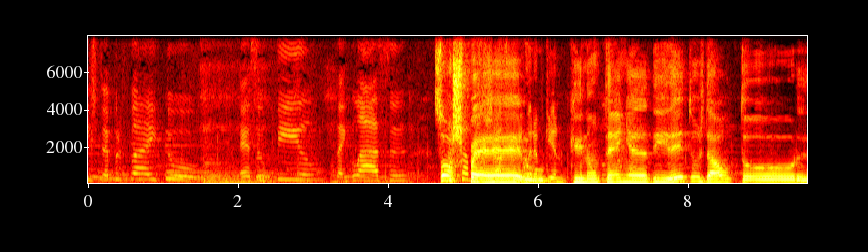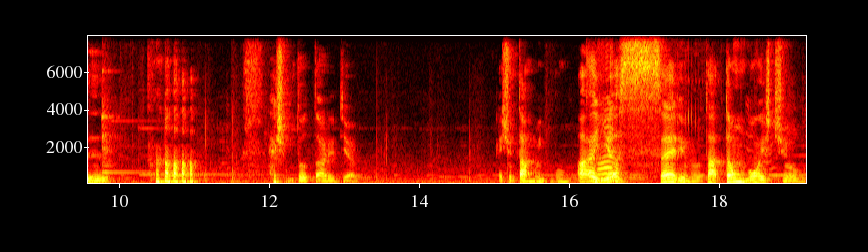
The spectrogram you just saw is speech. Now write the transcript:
Isto é perfeito! É subtil, tem classe. Só era espero que não tenha direitos de autor. És muito otário, Tiago. Este jogo está muito bom. Ai, é sério, meu. Está tão bom este jogo.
